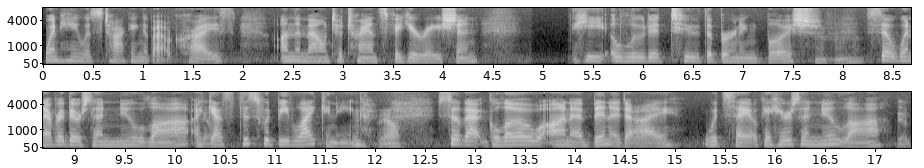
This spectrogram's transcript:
when he was talking about Christ on the Mount of Transfiguration? He alluded to the burning bush. So, whenever there's a new law, I Mm-hmm. Yeah. guess this would be likening. Yeah. So, that glow on Abinadi would say, okay, here's a new law Yep.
